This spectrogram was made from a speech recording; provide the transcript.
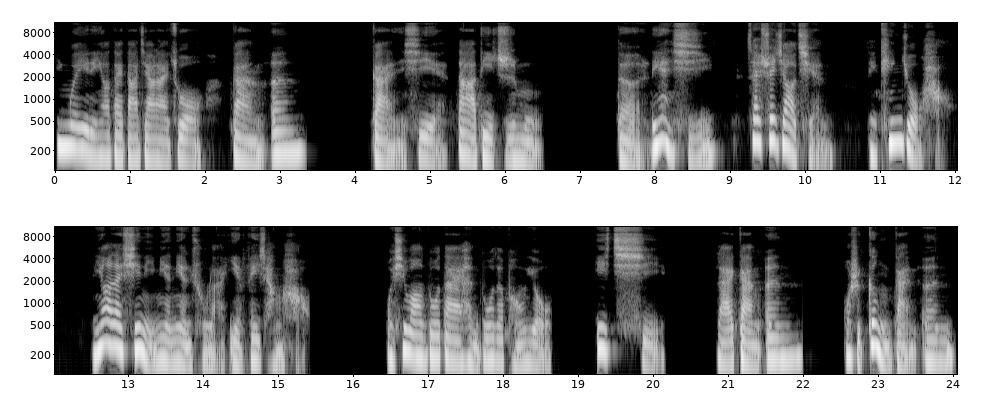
因为依林要带大家来做感恩、感谢大地之母的练习，在睡觉前你听就好，你要在心里面念出来也非常好。我希望多带很多的朋友一起来感恩，或是更感恩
